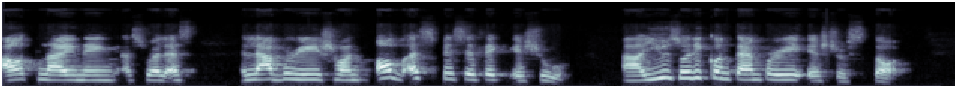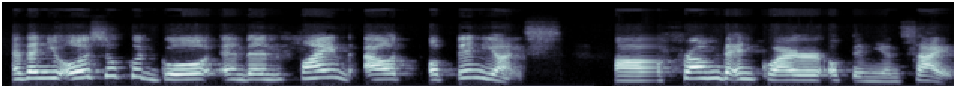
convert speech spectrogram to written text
outlining as well as elaboration of a specific issue, uh, usually contemporary issues. Though. And then you also could go and then find out opinions uh, from the Inquirer opinion side.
